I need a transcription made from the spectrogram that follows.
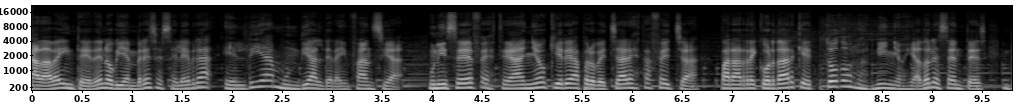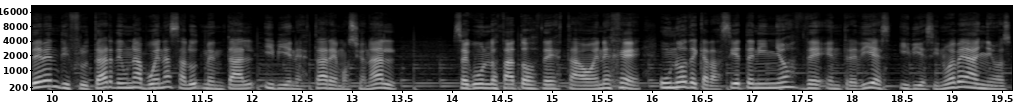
Cada 20 de noviembre se celebra el Día Mundial de la Infancia. UNICEF este año quiere aprovechar esta fecha para recordar que todos los niños y adolescentes deben disfrutar de una buena salud mental y bienestar emocional. Según los datos de esta ONG, uno de cada siete niños de entre 10 y 19 años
